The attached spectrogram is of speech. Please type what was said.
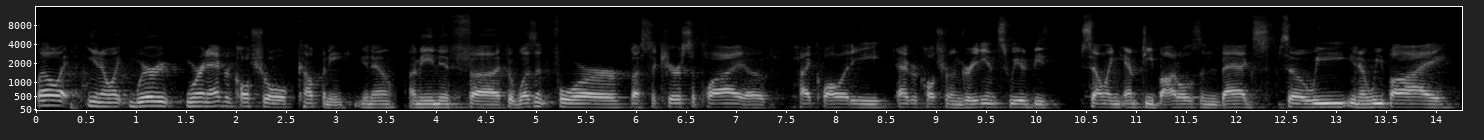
Well, you know, we're we're an agricultural company. You know, I mean, if uh, if it wasn't for a secure supply of high quality agricultural ingredients, we would be selling empty bottles and bags. So we, you know, we buy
